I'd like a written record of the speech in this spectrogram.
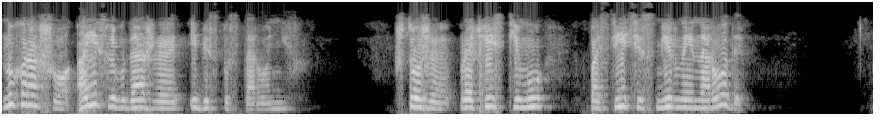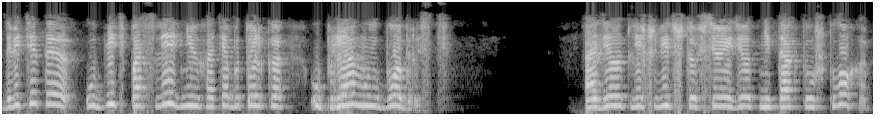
Ну хорошо, а если бы даже и без посторонних? Что же, прочесть ему «Спасите смирные народы»? Да ведь это убить последнюю хотя бы только упрямую бодрость. А делать лишь вид, что все идет не так-то уж плохо.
